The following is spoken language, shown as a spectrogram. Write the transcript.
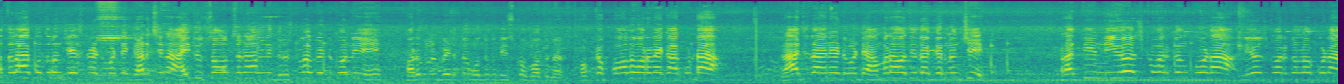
అతలాకుతలం చేసినటువంటి గడిచిన ఐదు సంవత్సరాలని దృష్టిలో పెట్టుకొని పరుగులు పెడుతూ ముందుకు తీసుకోబోతున్నారు. ఒక్క పోలవరమే కాకుండా రాజధాని అయినటువంటి అమరావతి దగ్గర నుంచి ప్రతి నియోజకవర్గం కూడా నియోజకవర్గంలో కూడా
